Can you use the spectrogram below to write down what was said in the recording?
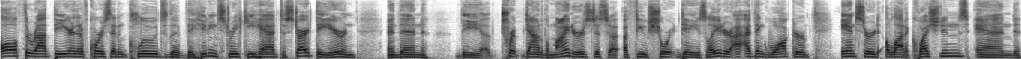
all throughout the year. And then of course that includes the the hitting streak he had to start the year and and then the uh, trip down to the minors just a, a few short days later. I, I think walker answered a lot of questions and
